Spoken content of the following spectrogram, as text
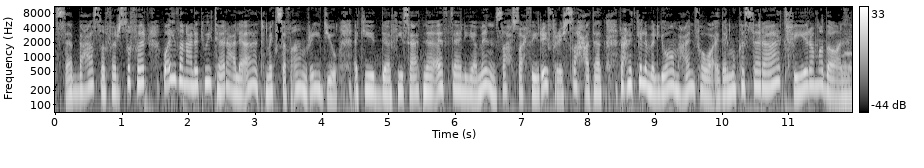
سبعة صفر صفر وأيضا على تويتر على آت ميكس إف إم راديو. أكيد في ساعتنا الثانية من صحصح في refresh صحتك. راح نتكلم اليوم عن فوائد المكسرات في رمضان.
